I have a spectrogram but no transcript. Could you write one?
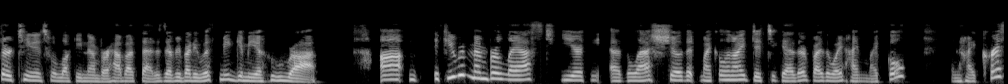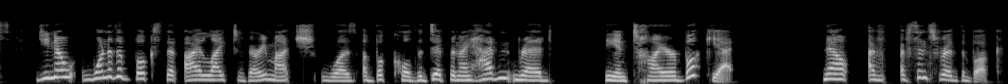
13 into a lucky number. How about that? Is everybody with me? Give me a hoorah. Uh, if you remember last year, the, uh, the last show that Michael and I did together, by the way, hi Michael and hi Chris. Do you know one of the books that I liked very much was a book called The Dip and I hadn't read the entire book yet. Now, I've, I've since read the book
